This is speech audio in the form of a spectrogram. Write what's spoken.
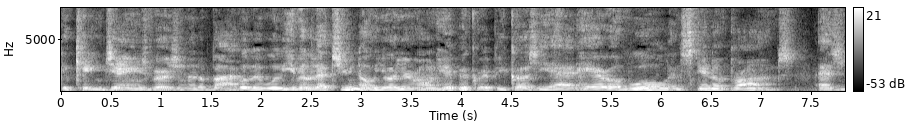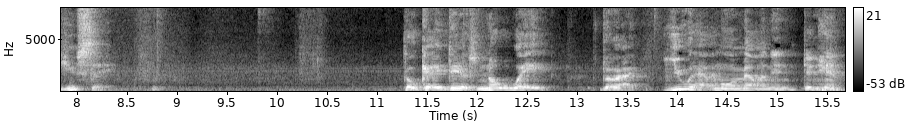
the King James Version of the Bible, it will even let you know you're your own hypocrite because he had hair of wool and skin of bronze, as you say. Okay, there's no way, all right, you have more melanin than him.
